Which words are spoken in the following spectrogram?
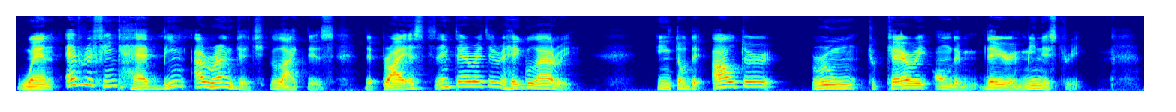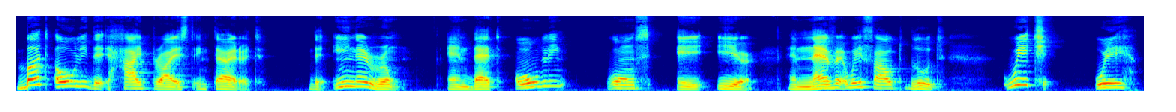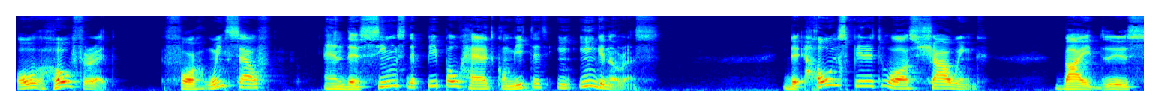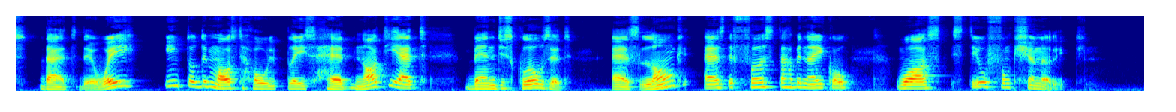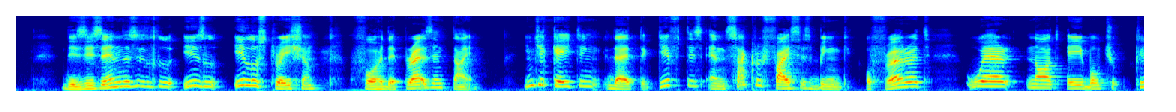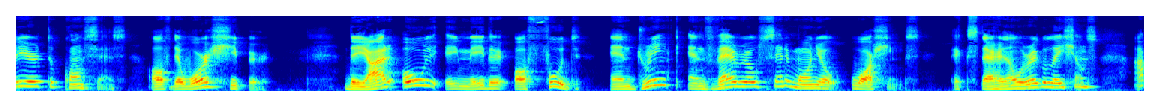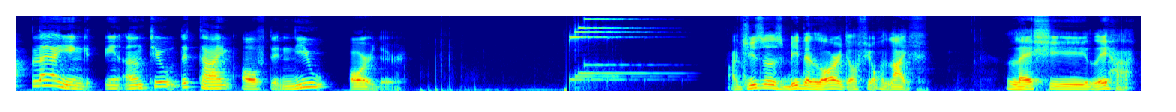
When everything had been arranged like this, the priests entered regularly into the outer room to carry on the, their ministry. But only the high priest entered the inner room, and that only once a year, and never without blood, which we all offered for oneself and the sins the people had committed in ignorance. The Holy Spirit was showing by this that the way into the most holy place had not yet been disclosed as long as the first tabernacle was still functioning. This is an illustration for the present time indicating that the gifts and sacrifices being offered were not able to clear the conscience of the worshipper. They are only a matter of food and drink and various ceremonial washings, external regulations applying in until the time of the new order. Jesus be the Lord of your life. Leshe Leha.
